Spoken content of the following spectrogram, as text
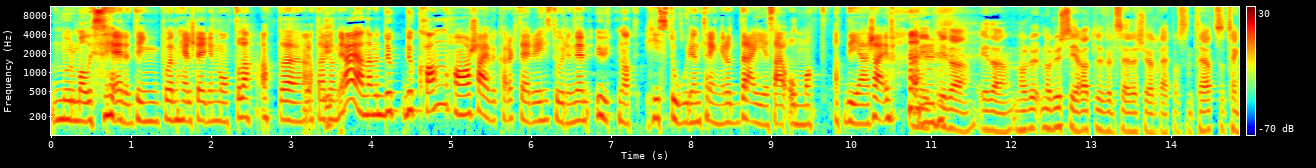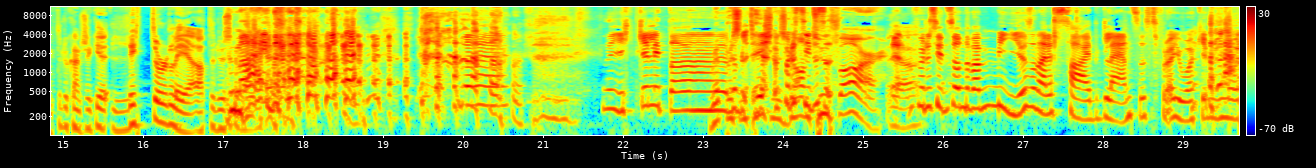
normalisere ting på en helt egen måte. Da. At, ja. at det er sånn Ja, ja, nei, men du, du kan ha skeive karakterer i historien din uten at historien trenger å dreie seg om at, at de er skeive. Men Ida, Ida når, du, når du sier at du vil se deg sjøl representert, så tenkte du kanskje ikke literally at du skulle Nei, det, det, det gikk litt av Representation has si gone det too så- far. Ja. For å si det sånn, det var mye sånne side glances fra Joakim når,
